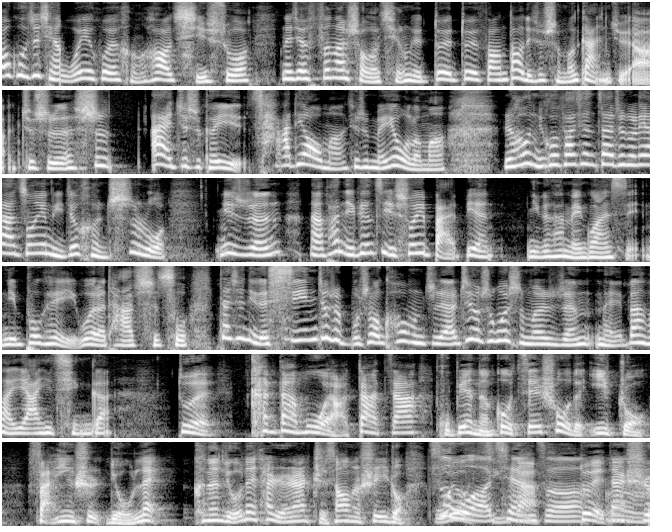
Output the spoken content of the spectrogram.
包括之前我也会很好奇说，那些分了手的情侣对对方到底是什么感觉啊？就是是。爱就是可以擦掉吗？就是没有了吗？然后你会发现在这个恋爱综艺里就很赤裸，你人哪怕你跟自己说一百遍，你跟他没关系，你不可以为了他吃醋，但是你的心就是不受控制啊！这就是为什么人没办法压抑情感。对，看弹幕呀，大家普遍能够接受的一种反应是流泪，可能流泪它仍然指向的是一种自我谴责对，嗯但是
